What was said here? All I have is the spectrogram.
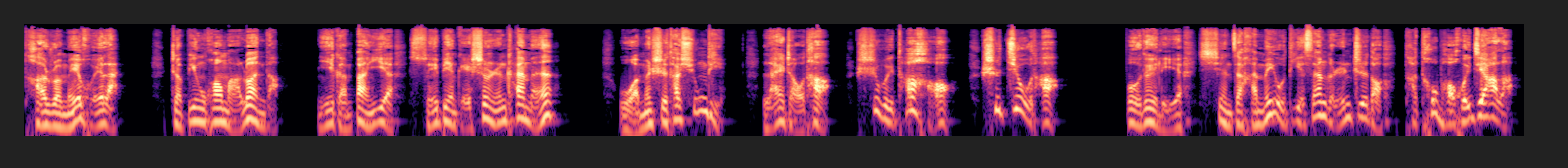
他若没回来，这兵荒马乱的。”你敢半夜随便给生人开门？我们是他兄弟，来找他是为他好，是救他。部队里现在还没有第三个人知道他偷跑回家了。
